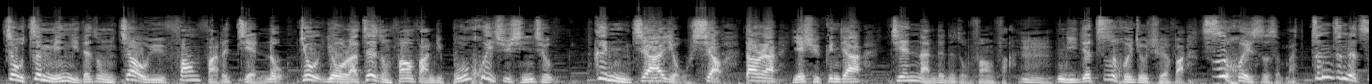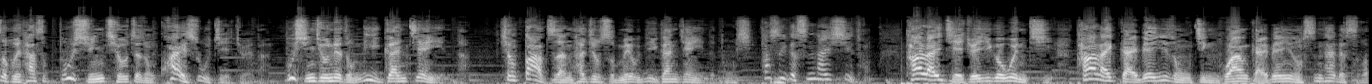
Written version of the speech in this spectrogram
就证明你的这种教育方法的简陋。就有了这种方法，你不会去寻求更加有效，当然也许更加。艰难的那种方法，嗯，你的智慧就缺乏。智慧是什么？真正的智慧，它是不寻求这种快速解决的，不寻求那种立竿见影的。像大自然，它就是没有立竿见影的东西，它是一个生态系统，它来解决一个问题，它来改变一种景观、改变一种生态的时候，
